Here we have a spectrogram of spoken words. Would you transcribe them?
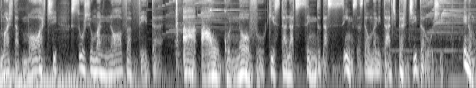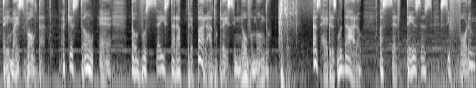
Mas da morte surge uma nova vida. Há algo novo que está nascendo das cinzas da humanidade perdida hoje. E não tem mais volta. A questão é: você estará preparado para esse novo mundo? As regras mudaram, as certezas se foram.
